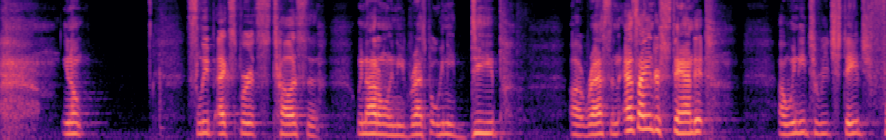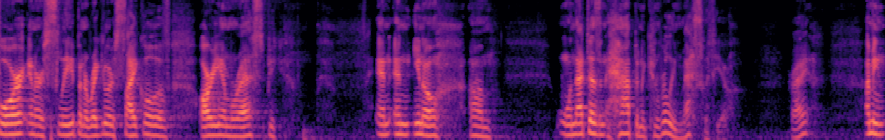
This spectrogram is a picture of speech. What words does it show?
You know, sleep experts tell us that we not only need rest, but we need deep uh, rest. And as I understand it, uh, we need to reach stage four in our sleep and a regular cycle of REM rest. And, and you know, um, when that doesn't happen, it can really mess with you, right? I mean,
